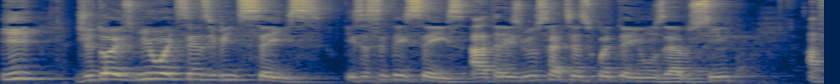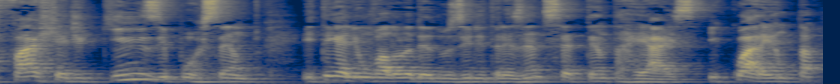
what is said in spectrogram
e de 2.826,66 a 3.751,05 a faixa é de 15% e tem ali um valor a deduzir de R$ 370,40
